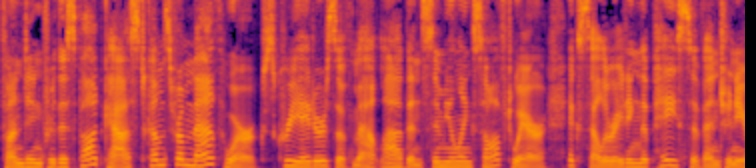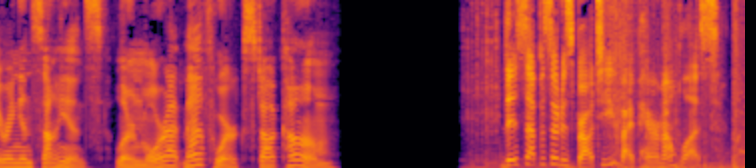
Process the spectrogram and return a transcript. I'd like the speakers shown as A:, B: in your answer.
A: Funding for this podcast comes from MathWorks, creators of MATLAB and Simulink software, accelerating the pace of engineering and science. Learn more at mathworks.com.
B: This episode is brought to you by Paramount Plus.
